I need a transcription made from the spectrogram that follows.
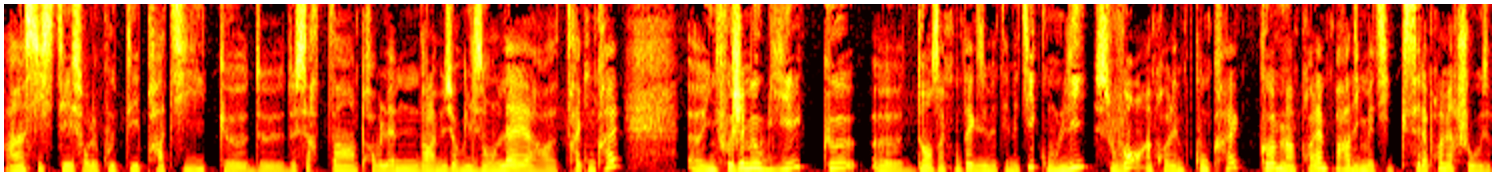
à insister sur le côté pratique de, de certains problèmes dans la mesure où ils ont l'air très concrets. Il ne faut jamais oublier que euh, dans un contexte de mathématiques, on lit souvent un problème concret comme Oui. un problème paradigmatique. C'est la première chose.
